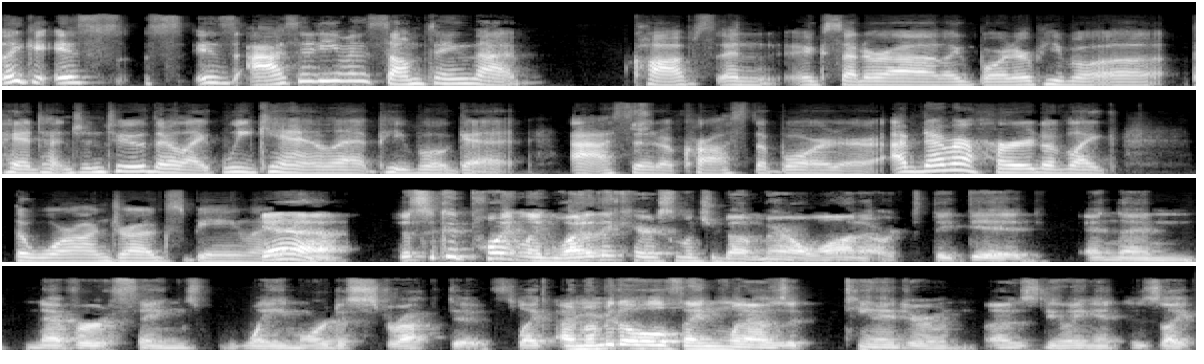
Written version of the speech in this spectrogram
like is is acid even something that cops and etc like border people uh, pay attention to they're like we can't let people get acid across the border i've never heard of like the war on drugs being like yeah, that's a good point. Like, why do they care so much about marijuana, or they did, and then never things way more destructive? Like, I remember the whole thing when I was a teenager when I was doing it. It was like,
